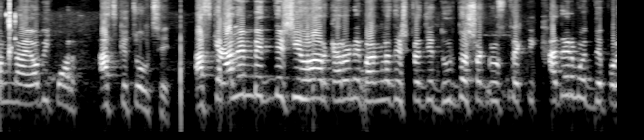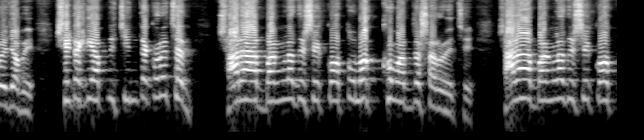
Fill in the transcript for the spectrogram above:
অন্যায়, অবিচার আজকে চলছে। আজকে আলেম বিদ্বেষী হওয়ার কারণে বাংলাদেশটা যে দুর্দশাগ্রস্ত একটি খাদের মধ্যে পড়ে যাবে, সেটা কি আপনি চিন্তা করেছেন? সারা বাংলাদেশে কত লক্ষ মাদ্রাসা রয়েছে, সারা বাংলাদেশে কত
